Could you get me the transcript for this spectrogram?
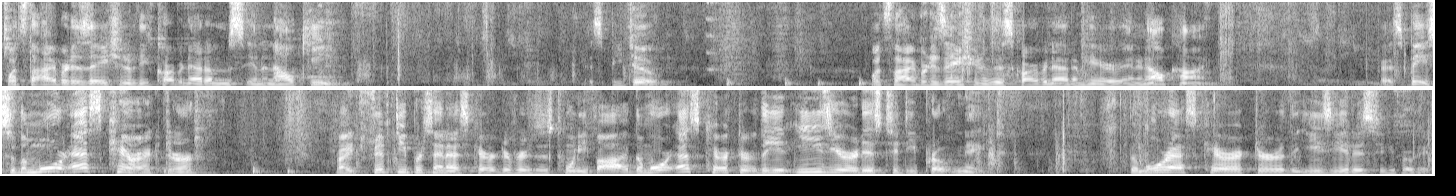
What's the hybridization of these carbon atoms in an alkene? sp2. What's the hybridization of this carbon atom here in an alkyne? sp. So the more s character right? 50% S character versus 25. The more S character, the easier it is to deprotonate. The more S character, the easier it is to deprotonate.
